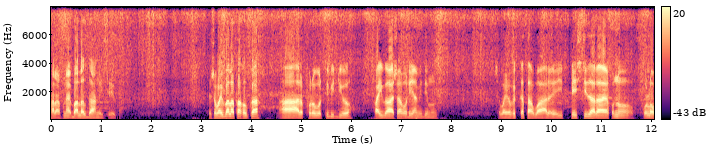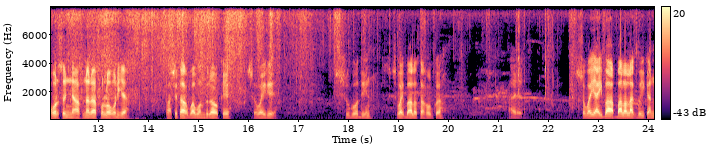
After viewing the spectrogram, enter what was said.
খারাপ নাই ভালো দান হয়েছে সবাই ভালো থাকুকা আর পরবর্তী ভিডিও পাইবা, আশা করি আমি দিমু। সবাই অপেক্ষা থাকবা, আর এই পেজটি যারা এখনও ফলো করছেন না, আপনারা ফলো করিয়া পাশে থাকবা বন্ধুরা, ওকে। সবাই রে, শুভ দিন। সবাই ভালো থাকুকা আর সবাই আইবা, ভালো লাগবে কেন?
